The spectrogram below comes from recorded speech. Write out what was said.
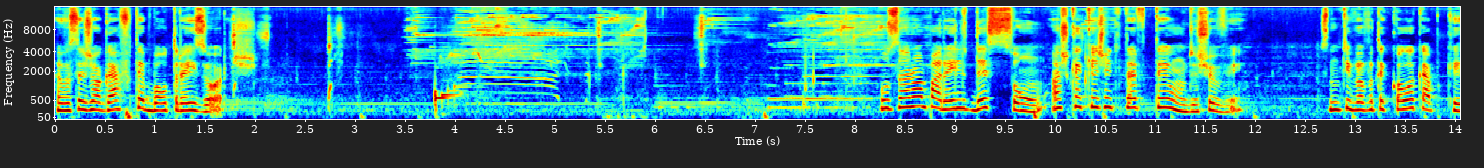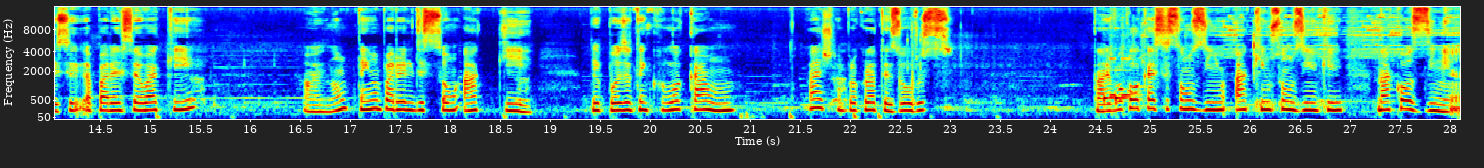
Aí você jogar futebol 3 horas. Usar um aparelho de som. Acho que aqui a gente deve ter um, deixa eu ver. Se não tiver, vou ter que colocar, porque se apareceu aqui. Olha, não tem um aparelho de som aqui. Depois eu tenho que colocar um. Ah, eu procurar tesouros. Tá, eu vou colocar esse sonzinho aqui, um sonzinho aqui na cozinha.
